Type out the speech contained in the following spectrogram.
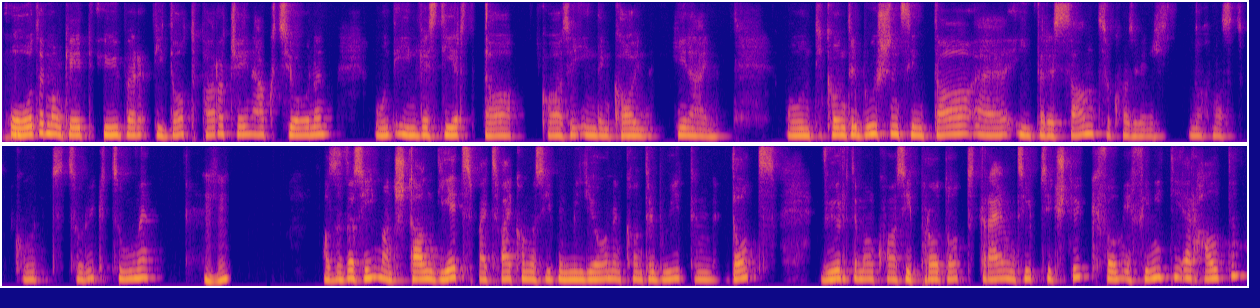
Mhm. Oder man geht über die Dot Parachain Auktionen und investiert da quasi in den Coin hinein. Und die Contributions sind da äh, interessant, so quasi, wenn ich nochmals kurz zurückzoome. Mhm. Also da sieht man, Stand jetzt bei 2,7 Millionen kontribuierten Dots würde man quasi pro Dot 73 Stück vom Affinity erhalten.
